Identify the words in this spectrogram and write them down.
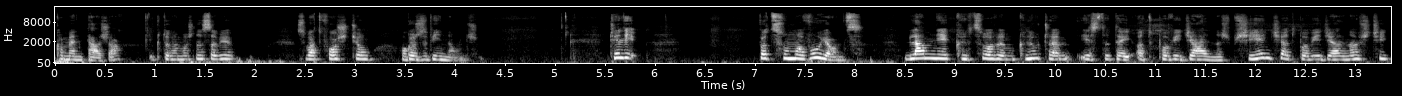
komentarzach które można sobie z łatwością rozwinąć. Czyli podsumowując, dla mnie słowem kluczem jest tutaj odpowiedzialność, przyjęcie odpowiedzialności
